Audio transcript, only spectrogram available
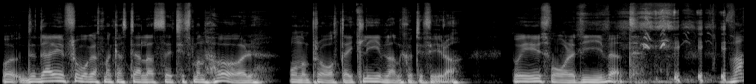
Och det där är en fråga som man kan ställa sig tills man hör honom prata i Cleveland 74. Då är ju svaret givet. Va?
